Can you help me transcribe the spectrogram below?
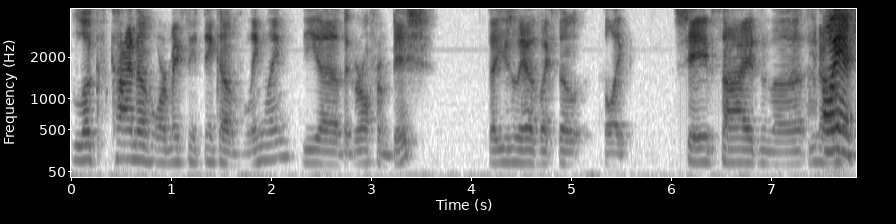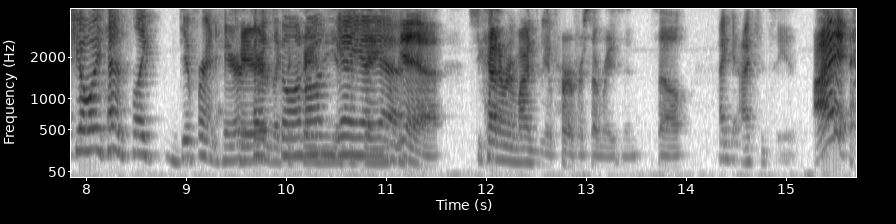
Looks kind of or makes me think of Ling Ling, the uh, the girl from Bish, that usually has like the, the like shaved sides and the you know. Oh, yeah. She always has like different haircuts hair, like, going on. Yeah, yeah, yeah, Yeah, she kind of reminds me of her for some reason. So I, I can see it. I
